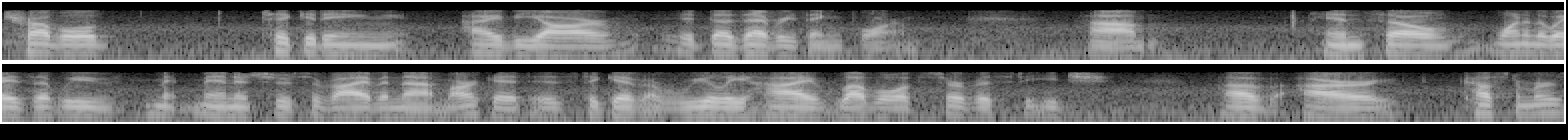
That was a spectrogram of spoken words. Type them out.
trouble, ticketing, IVR. It does everything for them. Um, And so one of the ways that we've m- managed to survive in that market is to give a really high level of service to each of our customers.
